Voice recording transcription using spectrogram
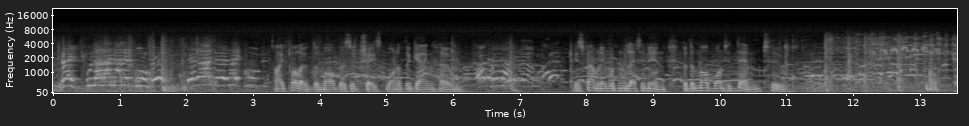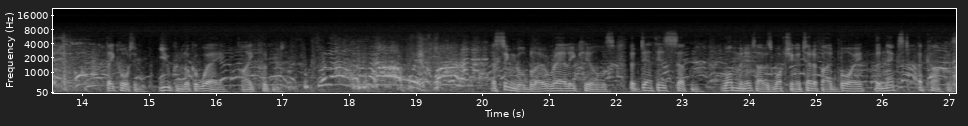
I followed the mob as it chased one of the gang home. His family wouldn't let him in, but the mob wanted them too. They caught him. You can look away. I couldn't. A single blow rarely kills, but death is certain. One minute I was watching a terrified boy, the next a carcass.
